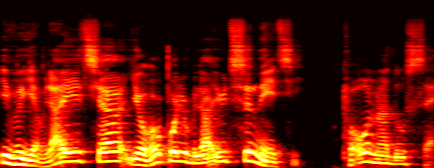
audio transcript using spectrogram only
І виявляється, його полюбляють синиці понад усе.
